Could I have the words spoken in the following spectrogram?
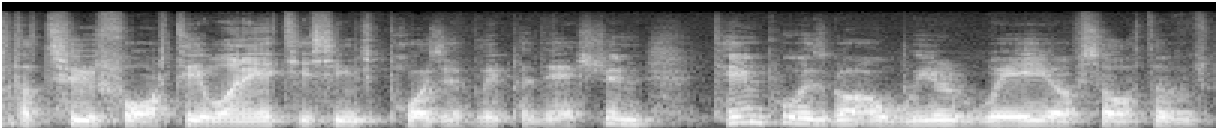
After 240, 180 seems positively pedestrian. Tempo has got a weird way of sort of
